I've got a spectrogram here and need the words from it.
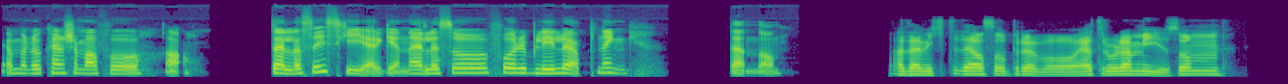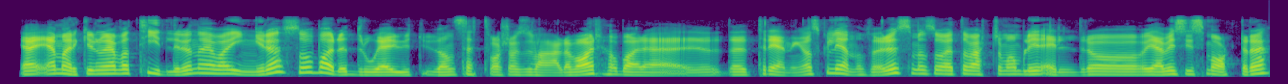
Ja, men då kanske man får ja, ställa sig i skijärgen eller så får det bli löpning den dagen. Ja, det er viktig det, altså, å prøve å Jeg tror det er mye som jeg, jeg, merker når jeg var tidligere, når jeg var yngre, så bare dro jeg ut uansett hva slags vær det var. og bare, det, Treninga skulle gjennomføres. Men så etter hvert som man blir eldre og jeg vil si smartere,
